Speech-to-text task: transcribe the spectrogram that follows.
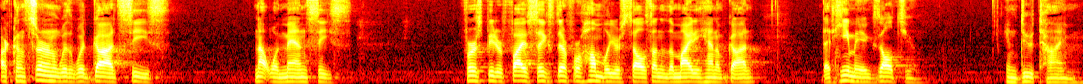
are concerned with what God sees, not what man sees. 1 Peter 5 6, therefore humble yourselves under the mighty hand of God, that He may exalt you in due time.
